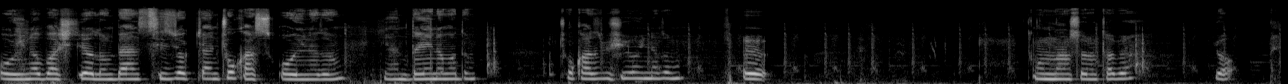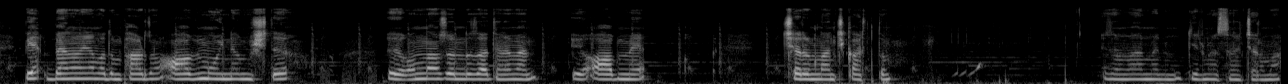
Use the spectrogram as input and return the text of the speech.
oyuna başlayalım. Ben siz yokken çok az oynadım. Yani dayanamadım. Çok az bir şey oynadım. Ee, ondan sonra tabi. Yok. Ben, ben oynamadım pardon. Abim oynamıştı. Ee, ondan sonra da zaten hemen e, abimi çarımdan çıkarttım. İzin vermedim girmesine çarıma.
